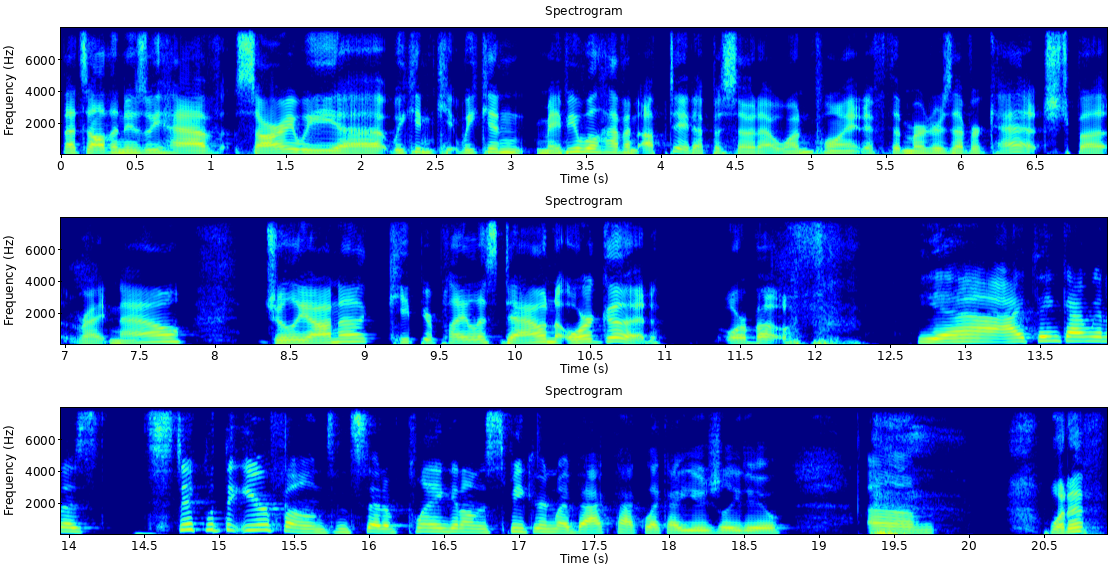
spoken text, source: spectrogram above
that's all the news we have. Sorry, we uh, we can we can maybe we'll have an update episode at one point if the murders ever catched. But right now, Juliana, keep your playlist down or good or both. Yeah, I think I'm gonna stick with the earphones instead of playing it on a speaker in my backpack like I usually do. Um, What if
